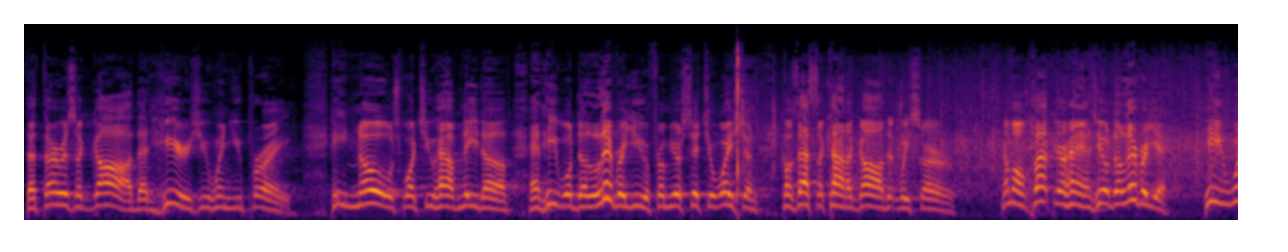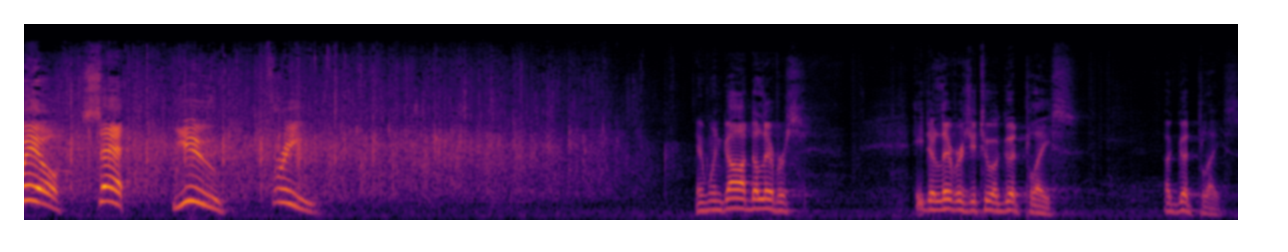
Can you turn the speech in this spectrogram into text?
that there is a God that hears you when you pray. He knows what you have need of, and He will deliver you from your situation because that's the kind of God that we serve. Come on, clap your hands. He'll deliver you, He will set you free. And when God delivers, He delivers you to a good place. A good place.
